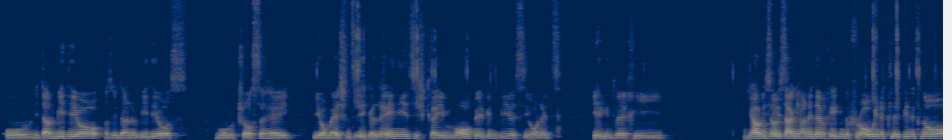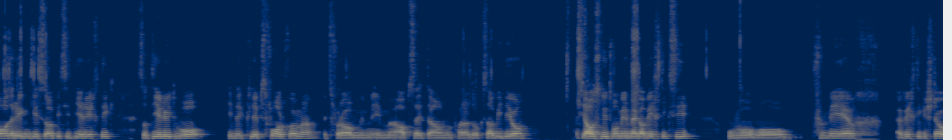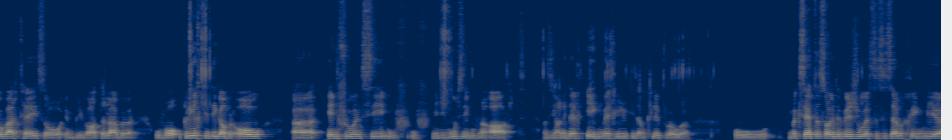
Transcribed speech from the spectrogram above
Und in diesem Video, also in diesen Videos, die wir geschossen haben, bin auch meistens alleine. Es ist kein Mob irgendwie, es sind auch nicht irgendwelche, ja, wie soll ich sagen, ich habe nicht einfach irgendeine Frau in einen Clip hineingenommen oder irgendwie so etwas in die Richtung. So die Leute, die in den Clips vorkommen, jetzt vor allem im, im Upside Down und Paradoxa Video, sind alles Leute, die mir mega wichtig sind und wo, wo für mich einfach einen wichtigen Stellwert haben, so im privaten Leben und wo gleichzeitig aber auch äh, Influence auf, auf meine Musik, auf eine Art. Also ich habe nicht echt irgendwelche Leute in diesem Clip wollen. Und man sieht das auch in den Visuals, dass es einfach irgendwie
